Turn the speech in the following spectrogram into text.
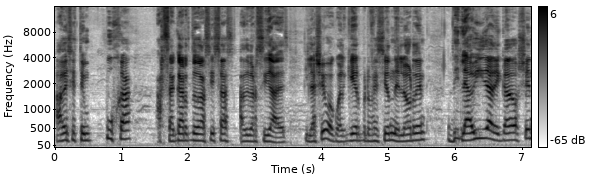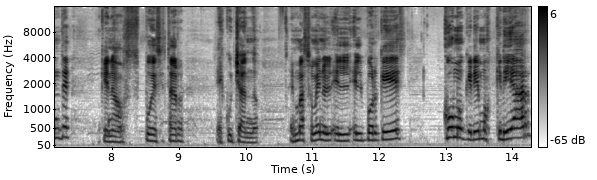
a veces te empuja a sacar todas esas adversidades. Y la llevo a cualquier profesión del orden de la vida de cada oyente que nos puedes estar escuchando. Es más o menos el, el, el por qué es cómo queremos crear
